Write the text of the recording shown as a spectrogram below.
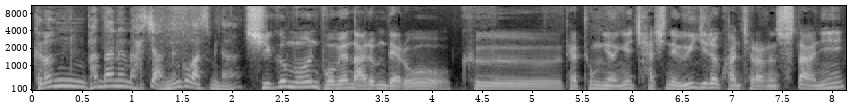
그런 판단은 하지 않는 것 같습니다. 지금은 보면 나름대로 그 대통령이 자신의 의지를 관철하는 수단이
